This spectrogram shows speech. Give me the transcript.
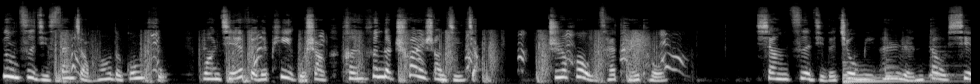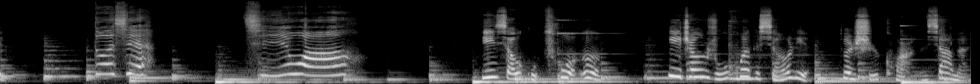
用自己三脚猫的功夫往劫匪的屁股上狠狠地踹上几脚，之后才抬头向自己的救命恩人道谢：“多谢殷小谷错愕，一张如花的小脸顿时垮了下来。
